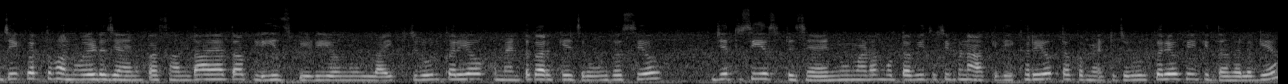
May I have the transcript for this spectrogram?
ਜੇਕਰ ਤੁਹਾਨੂੰ ਇਹ ਡਿਜ਼ਾਈਨ ਪਸੰਦ ਆਇਆ ਤਾਂ ਪਲੀਜ਼ ਵੀਡੀਓ ਨੂੰ ਲਾਈਕ ਜ਼ਰੂਰ ਕਰਿਓ ਕਮੈਂਟ ਕਰਕੇ ਜ਼ਰੂਰ ਦੱਸਿਓ। ਜੇ ਤੁਸੀਂ ਇਸ ਡਿਜ਼ਾਈਨ ਨੂੰ ਮਾੜਾ ਮੋਟਾ ਵੀ ਤੁਸੀਂ ਬਣਾ ਕੇ ਦੇਖ ਰਹੇ ਹੋ ਤਾਂ ਕਮੈਂਟ ਜ਼ਰੂਰ ਕਰਿਓ ਕਿ ਕਿੱਦਾਂ ਦਾ ਲੱਗਿਆ।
